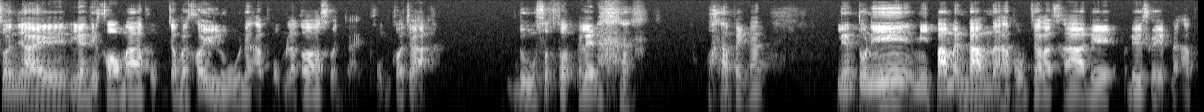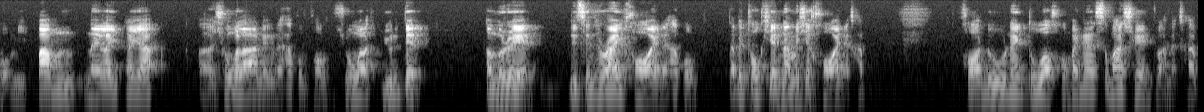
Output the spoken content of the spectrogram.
ส่วนใหญ่เหรียญที่ขอมาผมจะไม่ค่อยรู้นะครับผมแล้วก็ส่วนใหญ่ผมก็จะดูสดๆไปเลยนะ ว่าไปนั่น เหรียญตัวนี้มีปั๊มแอนดัมนะครับผมจะราคาเดย์เดย์เทรดนะครับผมมีปั๊มในระยะช่วงเวลาหนึ่งนะครับผมของช่วงเวลา United Emirates Decentralized Coin นะครับผมแต่เป็นโทเค็นนะไม่ใช่คอยนะครับ ขอดูในตัวของ Binance Smart Chain ก่อนนะครับ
